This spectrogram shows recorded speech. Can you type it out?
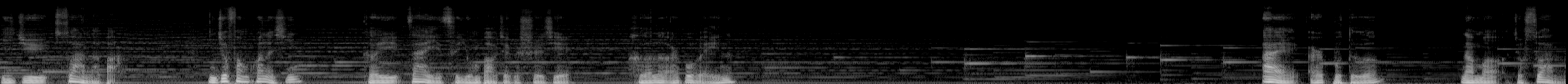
一句算了吧。你就放宽了心，可以再一次拥抱这个世界，何乐而不为呢？爱而不得，那么就算了，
